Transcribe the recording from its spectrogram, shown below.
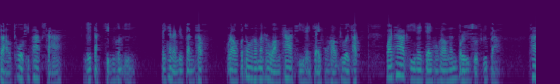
กล่าวโทษพิพากษา หรือตัดสินคนอื่น ในขณะเดียวกันครับ เราก็ต้องระมัดระวังท่าทีในใจของเราด้วยครับ ว่าท่าทีในใจของเรานั้นบริสุทธิ์หรือเปล่า ท่า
